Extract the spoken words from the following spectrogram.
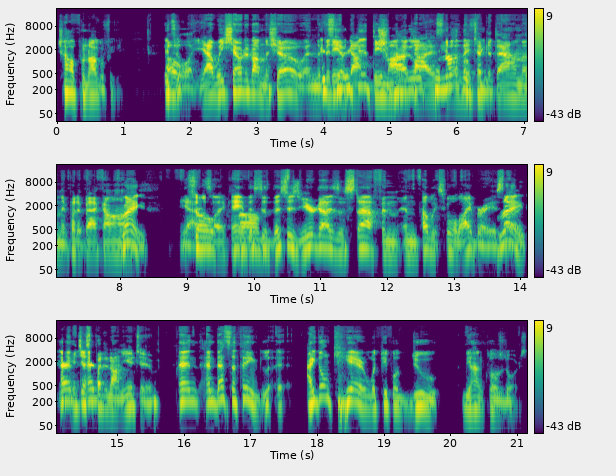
child pornography. It's oh well, yeah, we showed it on the show, and the video got demonetized. And then they took it down, then they put it back on. right. Yeah. So, it's like, hey, this um, is this is your guys' stuff in in public school libraries. Right, Like, we and- just and- put it on YouTube. and and that's the thing uh, i don't care what people do behind closed doors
